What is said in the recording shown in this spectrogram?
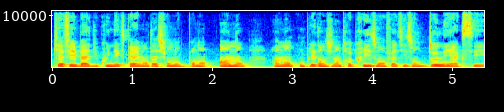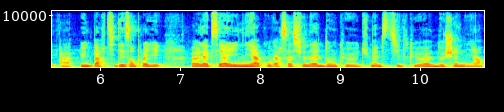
qui a fait bah, du coup une expérimentation donc pendant un an un an complet dans une entreprise où en fait ils ont donné accès à une partie des employés, euh, l'accès à une IA conversationnelle, donc euh, du même style que euh, Notion IA.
